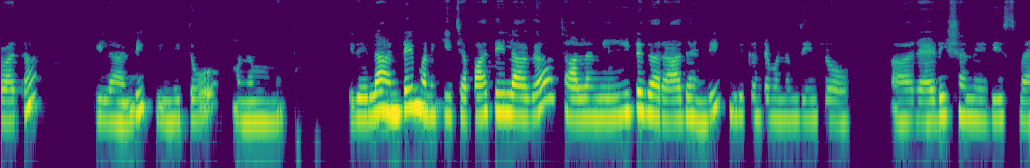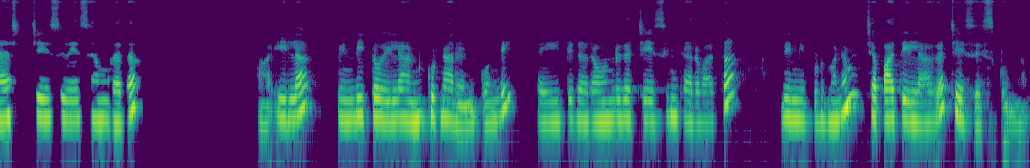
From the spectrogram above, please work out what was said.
తర్వాత ఇలా అండి పిండితో మనం ఇది ఎలా అంటే మనకి చపాతీ లాగా చాలా నీట్గా రాదండి. ఎందుకంటే మనం దీంట్లో రాడిష్ అనేది స్మాష్ చేసి వేసాం కదా. ఇలా పిండితో ఇలా అనుకున్నారనుకోండి లైట్గా రౌండ్గా చేసిన తర్వాత దీన్ని ఇప్పుడు మనం చపాతీ లాగా చేసేసుకుందాం.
